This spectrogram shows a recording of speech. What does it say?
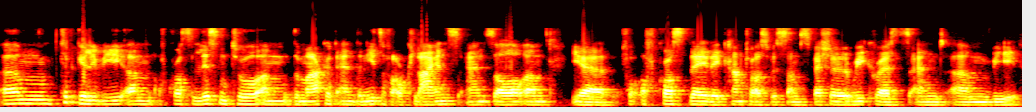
Um, typically, we um, of course listen to um, the market and the needs of our clients, and so um, yeah, for, of course they they come to us with some special requests, and um, we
